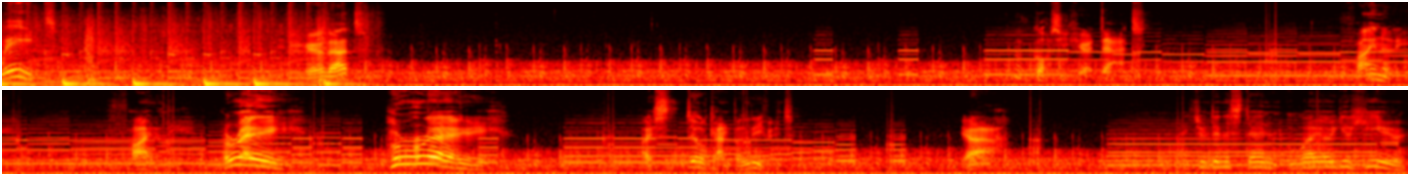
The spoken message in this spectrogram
Wait. Did you hear that? Finally. Finally. Hooray! Hooray! I still can't believe it. Yeah. I don't understand. Why are you here?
